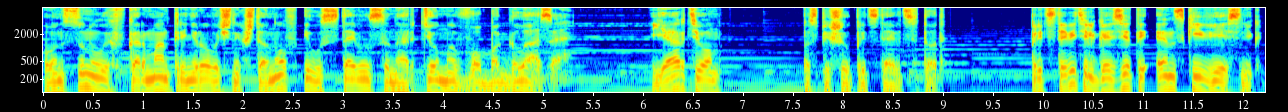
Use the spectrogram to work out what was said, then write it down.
он сунул их в карман тренировочных штанов и уставился на Артема в оба глаза. «Я Артем», — поспешил представиться тот. «Представитель газеты «Энский вестник».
